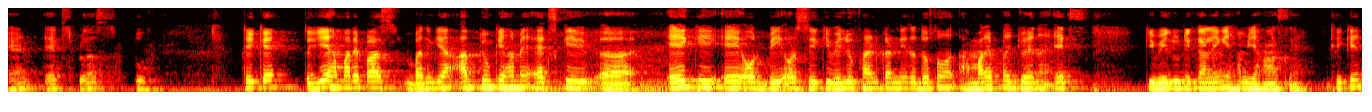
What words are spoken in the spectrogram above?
and x plus two ठीक है? तो ये हमारे पास बन गया। अब क्योंकि हमें एक्स की ए की ए और बी और सी की वैल्यू फाइंड करनी है तो दोस्तों हमारे पास जो है ना एक्स की वैल्यू निकालेंगे हम यहाँ से। ठीक है?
